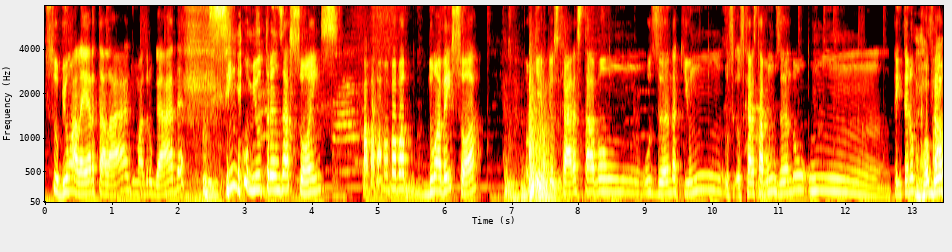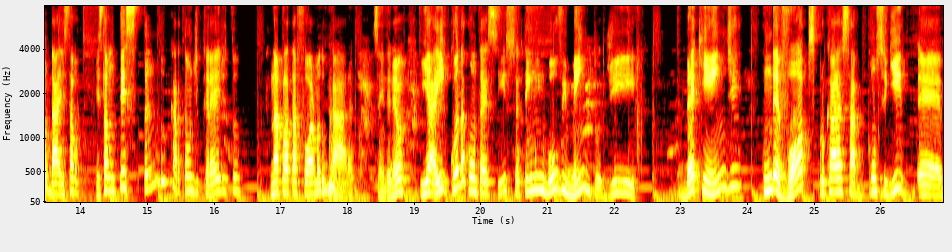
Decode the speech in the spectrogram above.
subiu um alerta lá de madrugada, 5 mil transações pá, pá, pá, de uma vez só. Por quê? Porque os caras estavam usando aqui um. Os, os caras estavam usando um. Tentando um fraudar. Eles estavam testando o cartão de crédito na plataforma do cara. Você entendeu? E aí, quando acontece isso, você tem um envolvimento de back-end com DevOps para o cara sabe, conseguir é,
